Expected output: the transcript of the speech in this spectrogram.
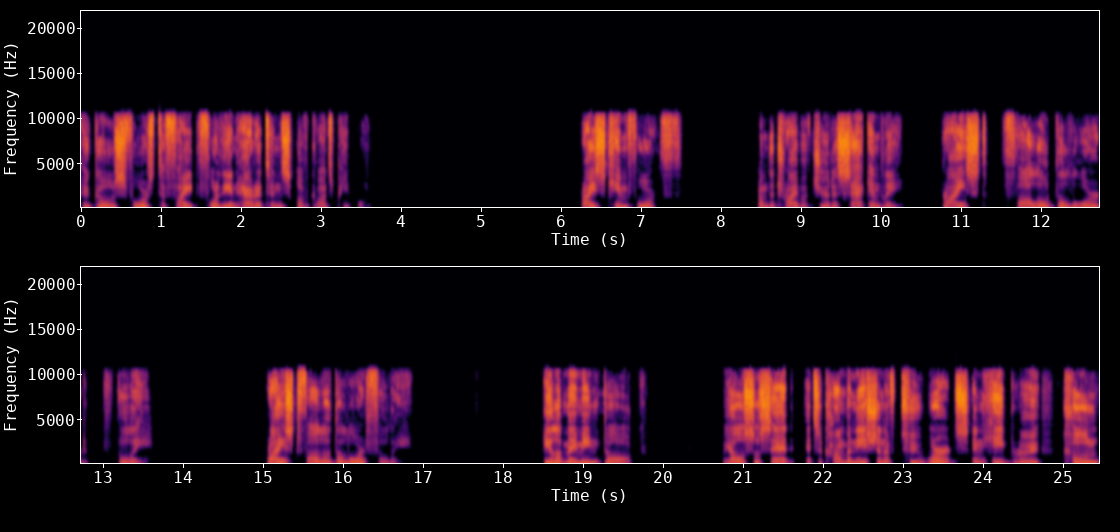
who goes forth to fight for the inheritance of God's people. Christ came forth from the tribe of Judah. Secondly, Christ followed the Lord fully. Christ followed the Lord fully. Caleb may mean dog. We also said it's a combination of two words in Hebrew, kol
